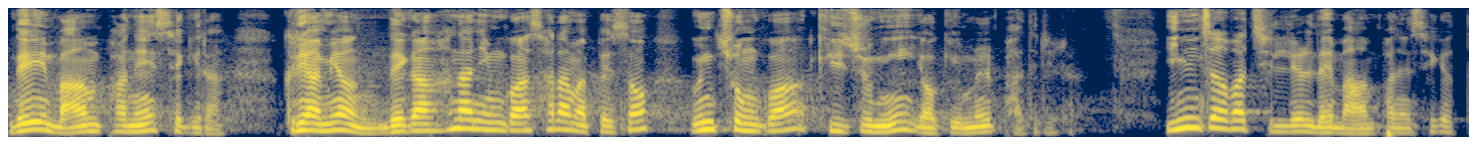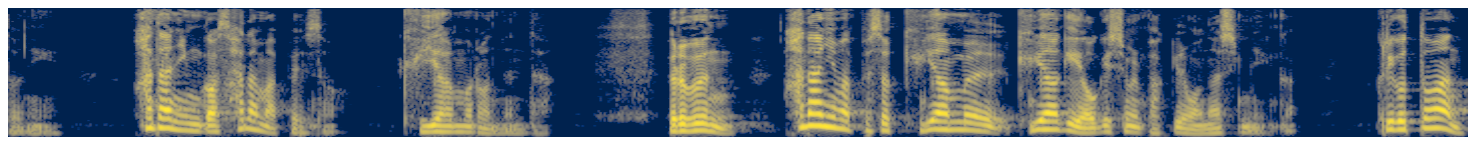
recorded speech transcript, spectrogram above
내 마음판에 새기라. 그리하면 내가 하나님과 사람 앞에서 은총과 귀중히 여김을 받으리라. 인자와 진리를 내 마음판에 새겼더니 하나님과 사람 앞에서 귀함을 얻는다. 여러분, 하나님 앞에서 귀함을, 귀하게 여기심을 받길 원하십니까? 그리고 또한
